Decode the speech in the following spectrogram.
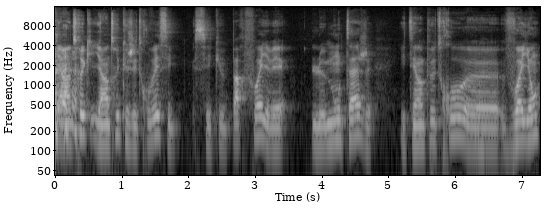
il y, a un truc, il y a un truc que j'ai trouvé, c'est c'est que parfois il y avait le montage était un peu trop euh, voyant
